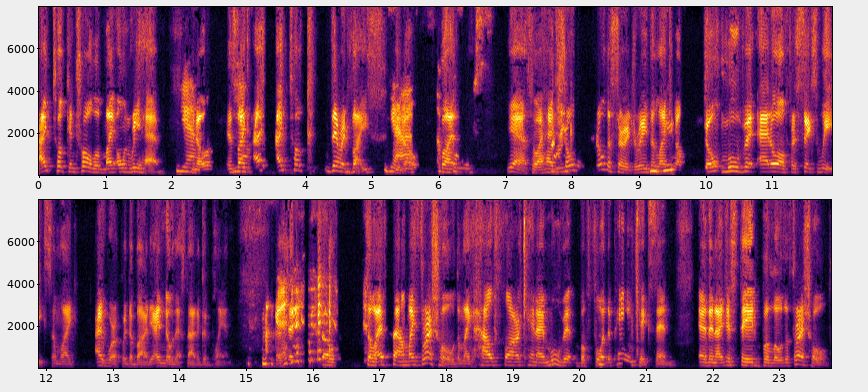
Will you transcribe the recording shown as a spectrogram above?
I took control of my own rehab. Yeah. You know, it's Yeah. like I, I took their advice. Yeah. You know, but- course. yeah. So I had shoulder shoulder surgery that like Mhm. you know don't move it at all for six weeks. I'm like, I work with the body. I know that's not a good plan. Not good. So so I found my threshold. I'm like, how far can I move it before the pain kicks in? And then I just stayed below the threshold.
